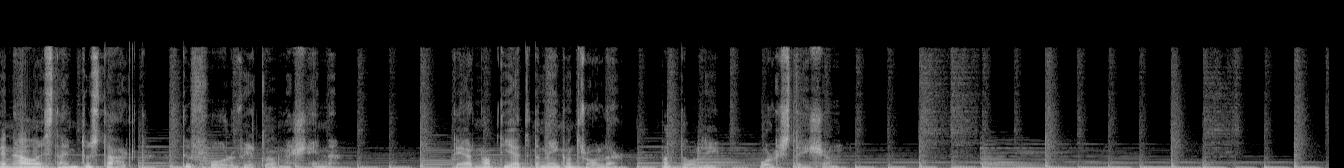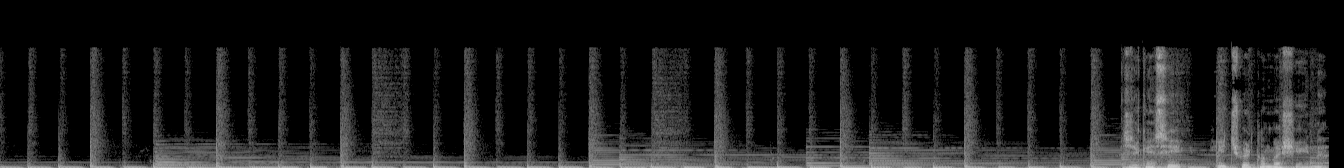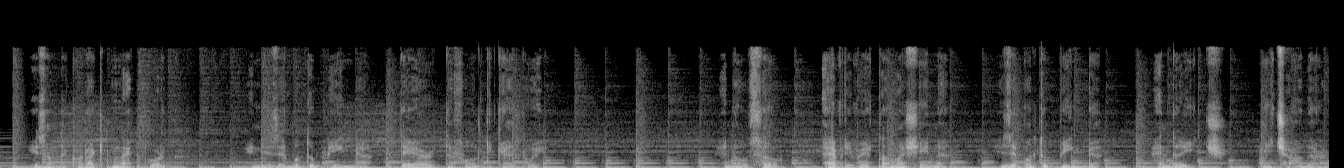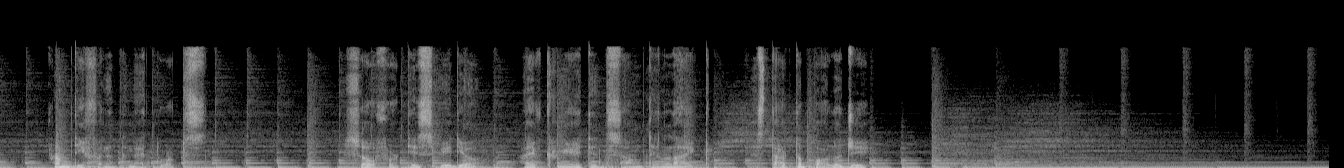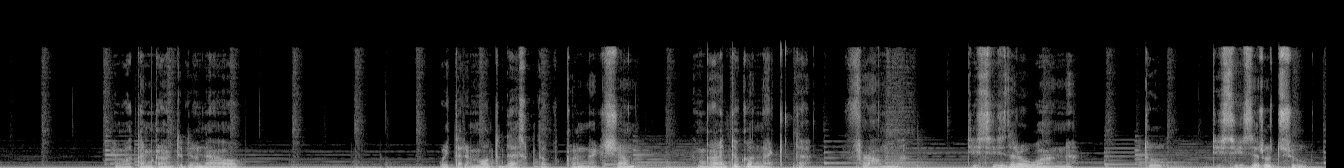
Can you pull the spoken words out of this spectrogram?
And now it's time to start the 4 virtual machine. They are not yet the main controller, but only workstation. As you can see, each virtual machine is on the correct network is able to ping their default gateway. And also, every virtual machine is able to ping and reach each other from different networks. So for this video, I've created something like a star topology and what I'm going to do now with a remote desktop connection, I'm going to connect from DC01 to DC02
